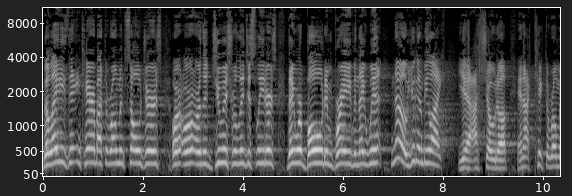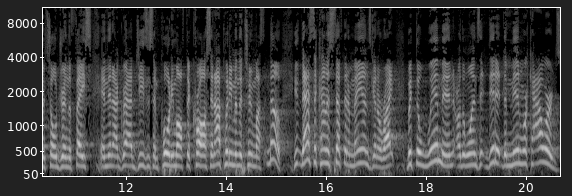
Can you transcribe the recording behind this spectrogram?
The ladies didn't care about the Roman soldiers or, or, or, the Jewish religious leaders. They were bold and brave and they went. No, you're going to be like, yeah, I showed up and I kicked the Roman soldier in the face and then I grabbed Jesus and pulled him off the cross and I put him in the tomb. No, that's the kind of stuff that a man's going to write. But the women are the ones that did it. The men were cowards,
